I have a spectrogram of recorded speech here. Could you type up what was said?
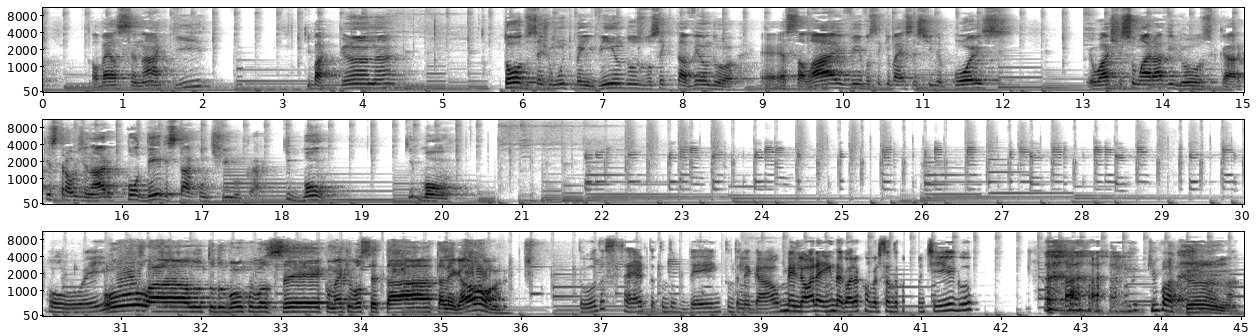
Ela vai acenar aqui. Que bacana. Todos sejam muito bem-vindos. Você que está vendo é, essa live, você que vai assistir depois. Eu acho isso maravilhoso, cara. Que extraordinário poder estar contigo, cara. Que bom. Que bom. Oi. Olá, Lu, tudo bom com você? Como é que você tá? Tá legal? Tudo certo, tudo bem, tudo legal. Melhor ainda agora conversando contigo. que bacana.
